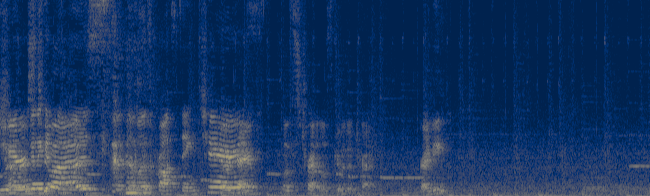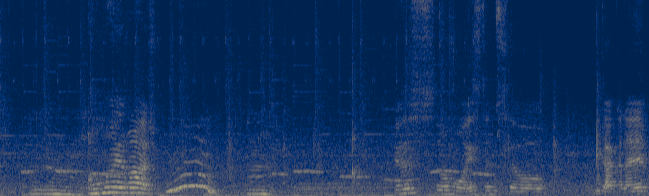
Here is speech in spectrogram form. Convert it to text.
Cheers I'm gonna to get us. the with the most frosting. Cheers! Okay, let's try it. Let's give it a try. Ready? Oh my gosh. Mm. Mm. It is so moist and so decadent,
